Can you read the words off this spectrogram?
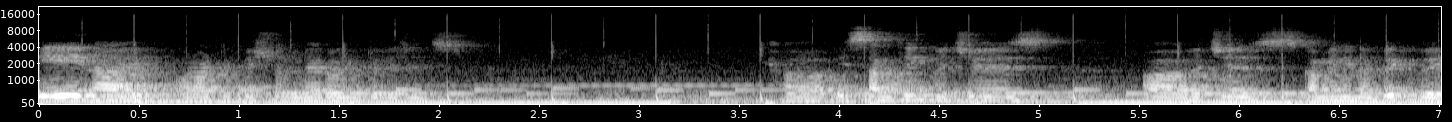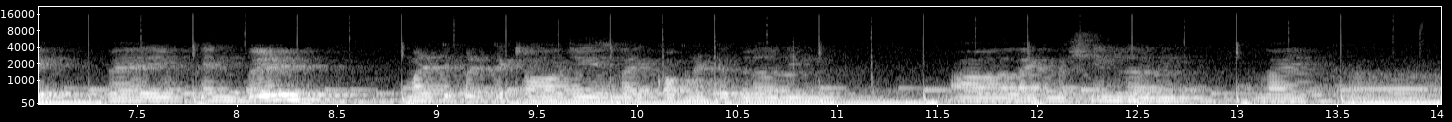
AI or artificial narrow intelligence uh, is something which is uh, which is coming in a big way where you can build multiple technologies like cognitive learning uh, like machine learning like uh,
